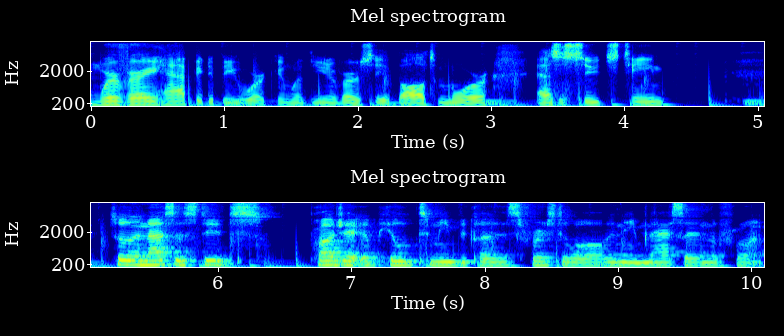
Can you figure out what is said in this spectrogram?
We're very happy to be working with University of Baltimore as a suits team. So the NASA Suits project appealed to me because first of all, the name NASA in the front,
